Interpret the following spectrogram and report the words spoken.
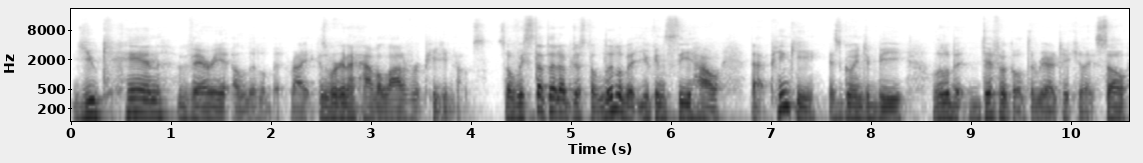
you can vary it a little bit, right? Because we're going to have a lot of repeating notes. So if we step that up just a little bit, you can see how that pinky is going to be a little bit difficult to rearticulate. So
